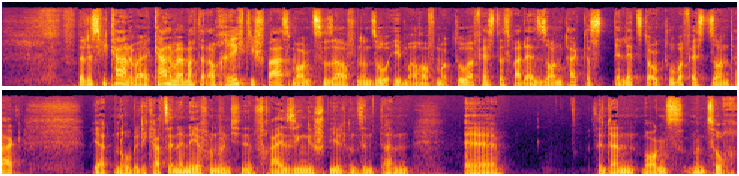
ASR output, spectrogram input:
das ist wie Karneval. Karneval macht dann auch richtig Spaß, morgens zu saufen und so eben auch auf dem Oktoberfest. Das war der Sonntag, das, der letzte Oktoberfest-Sonntag. Wir hatten Robel die Katze in der Nähe von München in Freising gespielt und sind dann, äh, sind dann morgens mit dem Zug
